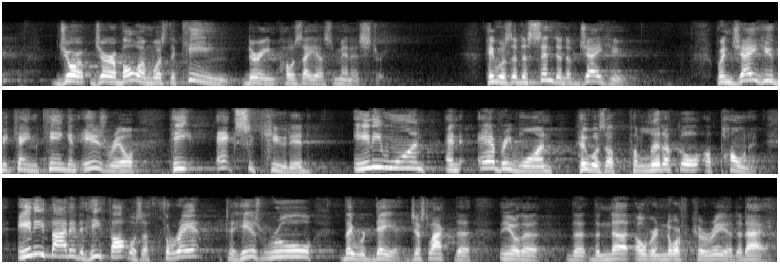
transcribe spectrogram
Jeroboam was the king during Hosea's ministry. He was a descendant of Jehu. When Jehu became king in Israel, he executed anyone and everyone who was a political opponent. Anybody that he thought was a threat to his rule, they were dead. Just like the, you know, the, the, the nut over in North Korea today.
